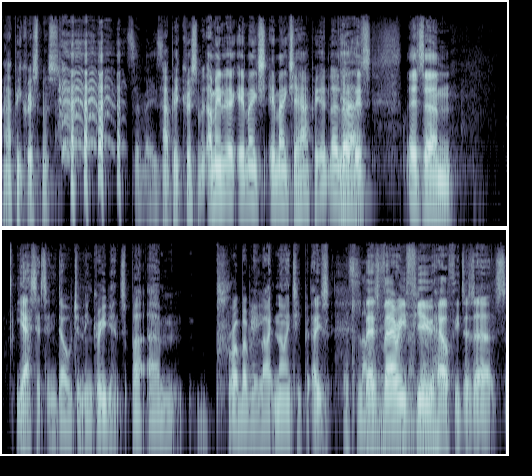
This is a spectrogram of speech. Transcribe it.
Happy Christmas. That's amazing. happy Christmas. I mean, look, it makes it makes you happy. Look, look, Yeah. there's there's um yes, it's indulgent ingredients, but um probably like ninety. It's, It's there's very I know few healthy desserts.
